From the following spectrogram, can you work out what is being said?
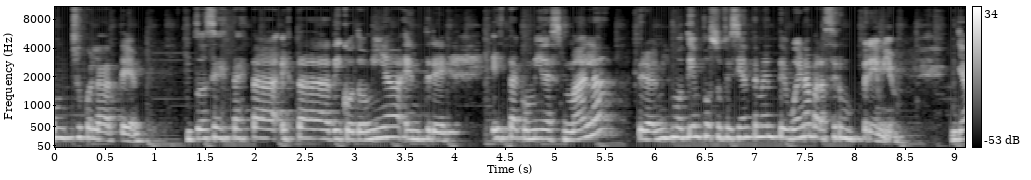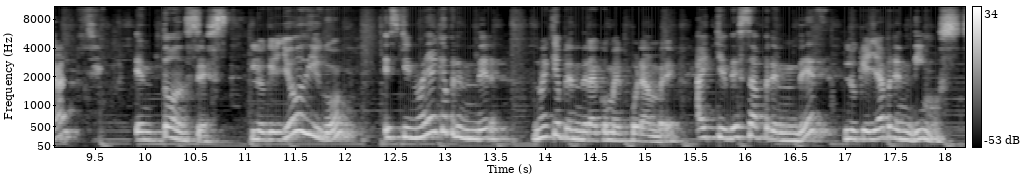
un chocolate, Entonces está esta, esta dicotomía entre esta comida es mala, pero al mismo tiempo suficientemente buena para ser un premio. ¿Ya? Entonces, lo que yo digo es que no hay que aprender, no hay que aprender a comer por hambre, hay que desaprender lo que ya aprendimos.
